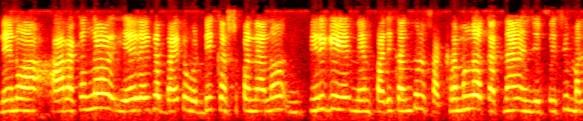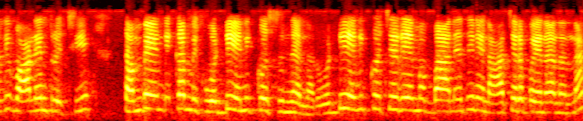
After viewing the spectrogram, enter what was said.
నేను ఆ- రకంగా ఏదైతే బయట వడ్డీ కష్టపడినానో తిరిగి నేను పది కంతులు సక్రమంగా కట్టినానని చెప్పేసి మళ్ళీ వాలంటీర్ వచ్చి తంబేండిక మీకు వడ్డీ ఎన్నిక్కి వస్తుంది అన్నారు. వడ్డీ ఎన్నిక్కి వచ్చేది ఏమబ్బా అనేది నేను ఆశ్చర్యపోయినానన్న.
